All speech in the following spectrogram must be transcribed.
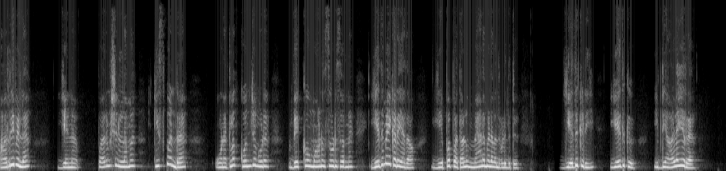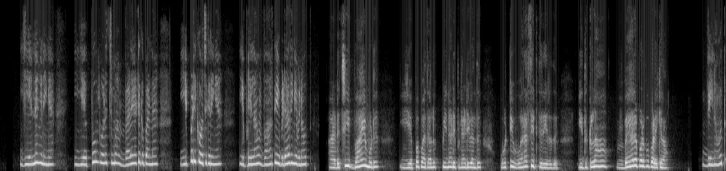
அறிவில்ல. என்ன பர்மிஷன் இல்லாமல் கிஸ் பண்ணுற உனக்கெல்லாம் கொஞ்சம் கூட வெக்கமான சூடு சொன்ன எதுவுமே கிடையாதா? எப்போ பார்த்தாலும் மேலே மேலே வந்து விழுந்துட்டு. எதுக்குடி? எதுக்கு? இப்படி அலையிற? என்னங்க நீங்க? எப்பவும் போல சும்மா விளையாட்டுக்கு பண்ண. இப்படி கோச்சுக்கிறீங்க? இப்படிலாம் வார்த்தையை விடாதீங்க வினோத். அடிச்சு வாய முடு. எப்போ பார்த்தாலும் பின்னாடி பின்னாடி வந்து ஒட்டி உரசிட்டு தெரியுறது. இதுக்கெல்லாம் வேற பொழப்பு பழைக்கலாம். வினோத்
